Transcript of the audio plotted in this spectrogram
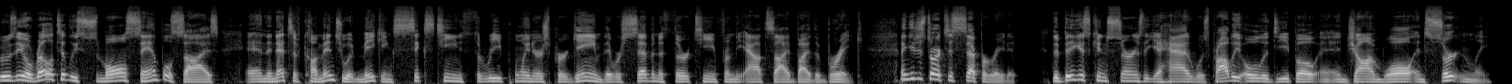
but it was you know, relatively small sample size, and the Nets have come into it making 16 three pointers per game. They were 7 to 13 from the outside by the break. And you just start to separate it. The biggest concerns that you had was probably Oladipo and John Wall, and certainly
